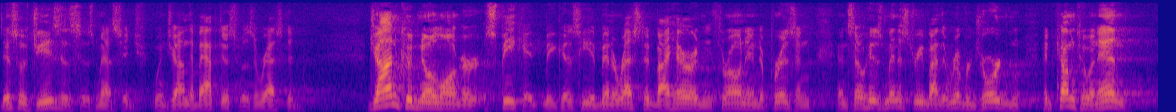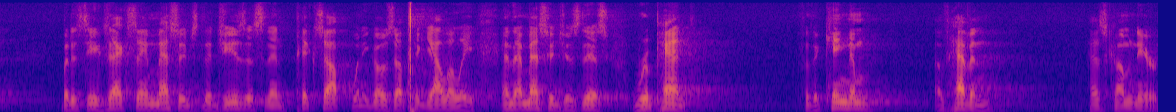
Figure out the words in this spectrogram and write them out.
This was Jesus' message when John the Baptist was arrested. John could no longer speak it because he had been arrested by Herod and thrown into prison, and so his ministry by the River Jordan had come to an end. But it's the exact same message that Jesus then picks up when he goes up to Galilee, and that message is this Repent, for the kingdom of heaven has come near.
